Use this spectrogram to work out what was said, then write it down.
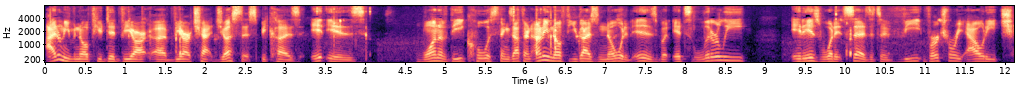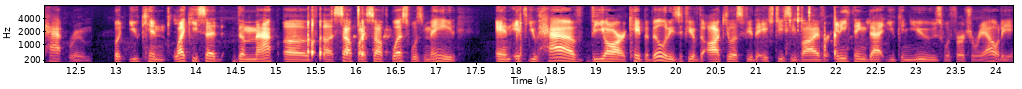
I don't even know if you did VR uh, VR chat justice because it is one of the coolest things out there, and I don't even know if you guys know what it is, but it's literally it is what it says. It's a v- virtual reality chat room, but you can, like he said, the map of uh, South by Southwest was made, and if you have VR capabilities, if you have the Oculus, if you have the HTC Vive, or anything that you can use with virtual reality,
